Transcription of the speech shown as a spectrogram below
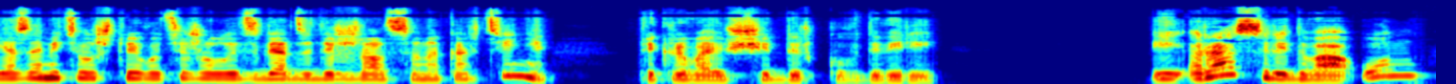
Я заметила, что его тяжелый взгляд задержался на картине, прикрывающей дырку в двери. И раз или два он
